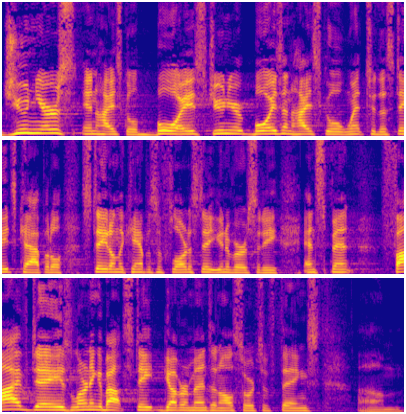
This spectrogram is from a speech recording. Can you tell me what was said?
juniors in high school, boys, junior boys in high school, went to the state's capital, stayed on the campus of Florida State University, and spent five days learning about state government and all sorts of things. Um,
